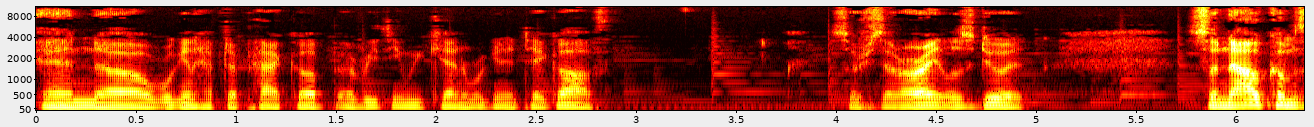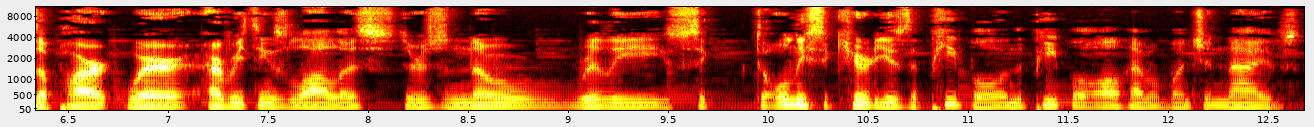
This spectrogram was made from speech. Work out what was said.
And uh, we're going to have to pack up everything we can and we're going to take off. So she said, all right, let's do it. So now comes the part where everything's lawless. There's no really sec- the only security is the people, and the people all have a bunch of knives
